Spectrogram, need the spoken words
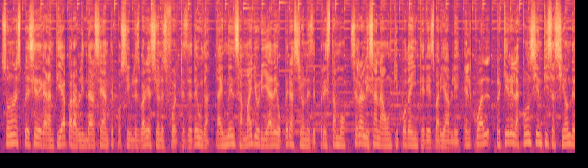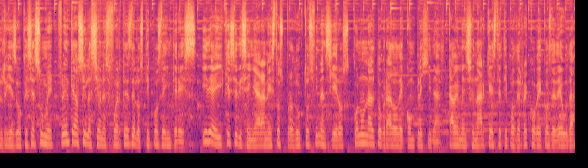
son una especie de garantía para blindarse ante posibles variaciones fuertes de deuda. La inmensa mayoría de operaciones de préstamo se realizan a un tipo de interés variable, el cual requiere la concientización del riesgo que se asume frente a oscilaciones fuertes de los tipos de interés, y de ahí que se diseñaran estos productos financieros con un alto grado de complejidad. Cabe mencionar que este tipo de recovecos de deuda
